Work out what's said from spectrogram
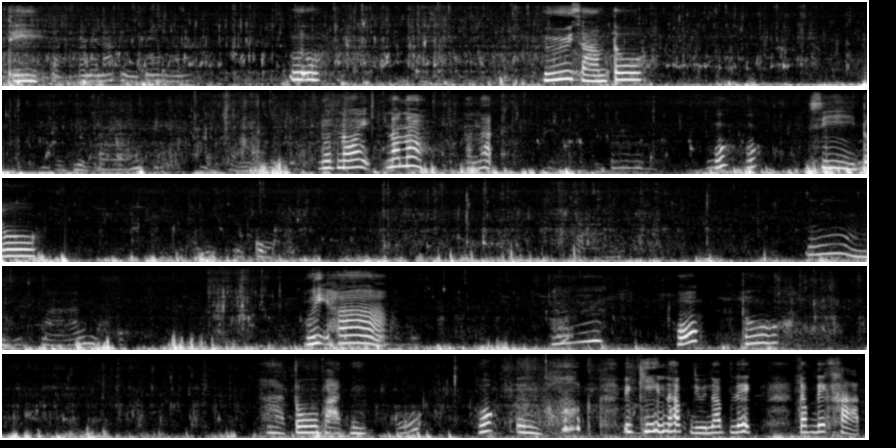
ทีไปเลยนะหนึ่งเต็มเลยนะอุ้ยอุ้ยอุ้ยสามตัวรถน้อย นั่นน่ะ นั่นน่ะโอ้โหสี่ตัวกลุ่มอะอืมหมานวิห้าอืม หกโตวห้าโตวบาทนี่โอ้หกเออหกเมื่อกี้นับอยู่นับเลขนับเลขขาด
